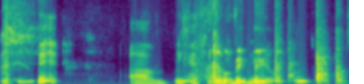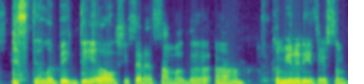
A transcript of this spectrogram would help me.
um, yeah, Still a big deal. It's still a big deal. She said in some of the um, communities, there's some.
